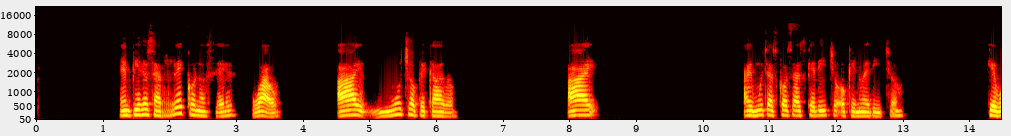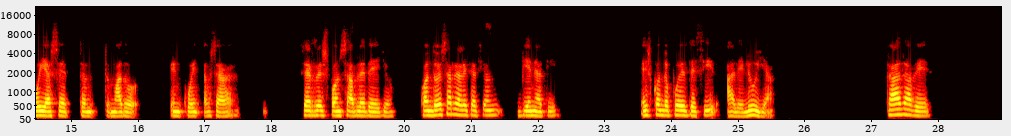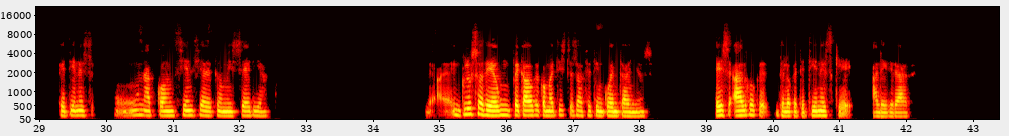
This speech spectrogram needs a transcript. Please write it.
Empiezas a reconocer, wow, hay mucho pecado, hay, hay muchas cosas que he dicho o que no he dicho, que voy a ser tomado en o sea, ser responsable de ello. Cuando esa realización viene a ti, es cuando puedes decir aleluya. Cada vez que tienes una conciencia de tu miseria, incluso de un pecado que cometiste hace 50 años, es algo que, de lo que te tienes que alegrar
